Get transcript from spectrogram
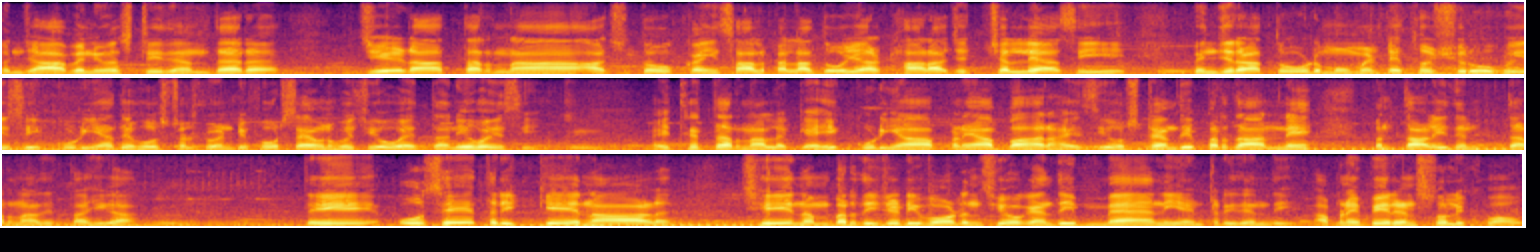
ਪੰਜਾਬ ਯੂਨੀਵਰਸਿਟੀ ਦੇ ਅੰਦਰ ਜਿਹੜਾ ਧਰਨਾ ਅੱਜ ਤੋਂ ਕਈ ਸਾਲ ਪਹਿਲਾਂ 2018 ਚ ਚੱਲਿਆ ਸੀ ਪਿੰਜਰਾ ਤੋੜ ਮੂਵਮੈਂਟ ਇੱਥੋਂ ਸ਼ੁਰੂ ਹੋਈ ਸੀ ਕੁੜੀਆਂ ਦੇ ਹੋਸਟਲ 24/7 ਹੋਈ ਸੀ ਉਹ ਐਦਾਂ ਨਹੀਂ ਹੋਏ ਸੀ। ਇੱਥੇ ਧਰਨਾ ਲੱਗਿਆ ਸੀ ਕੁੜੀਆਂ ਆਪਣੇ ਆਪ ਬਾਹਰ ਆਏ ਸੀ ਉਸ ਟਾਈਮ ਦੀ ਪ੍ਰਧਾਨ ਨੇ 45 ਦਿਨ ਧਰਨਾ ਦਿੱਤਾ ਸੀਗਾ। ਤੇ ਉਸੇ ਤਰੀਕੇ ਨਾਲ 6 ਨੰਬਰ ਦੀ ਜਿਹੜੀ ਵਾਰਡਨ ਸੀ ਉਹ ਕਹਿੰਦੀ ਮੈਂ ਨਹੀਂ ਐਂਟਰੀ ਦਿੰਦੀ। ਆਪਣੇ ਪੇਰੈਂਟਸ ਤੋਂ ਲਿਖਵਾਓ।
